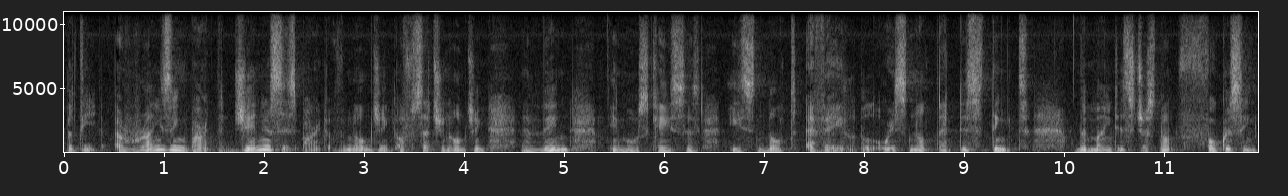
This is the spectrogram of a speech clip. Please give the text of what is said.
But the arising part, the genesis part of an object, of such an object, then in most cases is not available or is not that distinct. The mind is just not focusing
